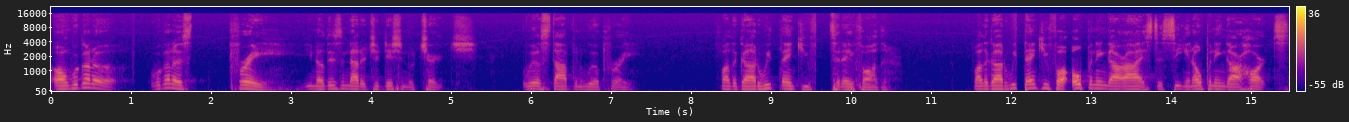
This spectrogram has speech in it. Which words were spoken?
Um, we're gonna we're gonna pray. You know, this is not a traditional church. We'll stop and we'll pray. Father God, we thank you today, Father. Father God, we thank you for opening our eyes to see and opening our hearts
